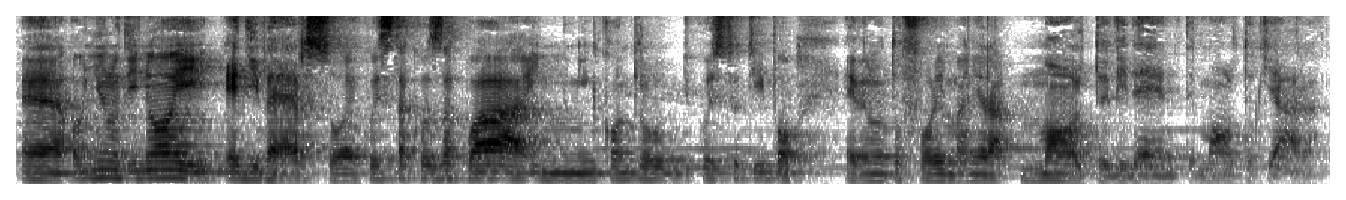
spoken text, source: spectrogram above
eh, ognuno di noi è diverso e questa cosa qua in un incontro di questo tipo è venuto fuori in maniera molto evidente, molto chiara.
